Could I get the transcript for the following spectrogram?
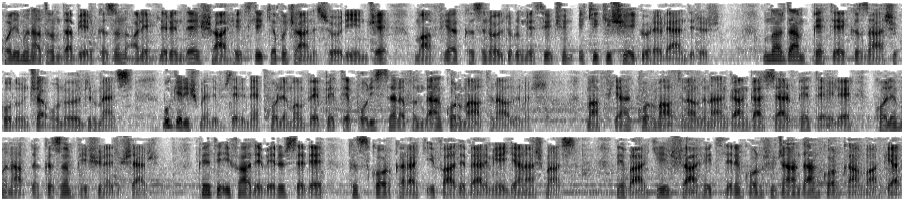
Coleman adında bir kızın aleyhlerinde şahitlik yapacağını söyleyince mafya kızın öldürülmesi için iki kişiyi görevlendirir. Bunlardan Pete kıza aşık olunca onu öldürmez. Bu gelişmeler üzerine Coleman ve Pete polis tarafından koruma altına alınır. Mafya koruma altına alınan gangster Pete ile Coleman adlı kızın peşine düşer. Pete ifade verirse de kız korkarak ifade vermeye yanaşmaz. Ne var ki şahitlerin konuşacağından korkan mafya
